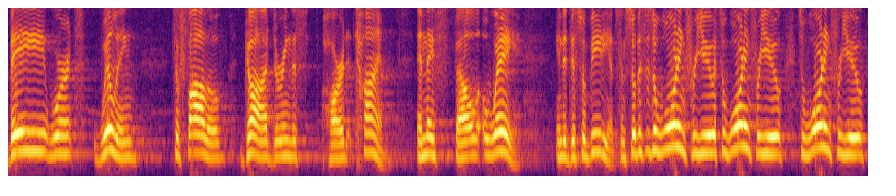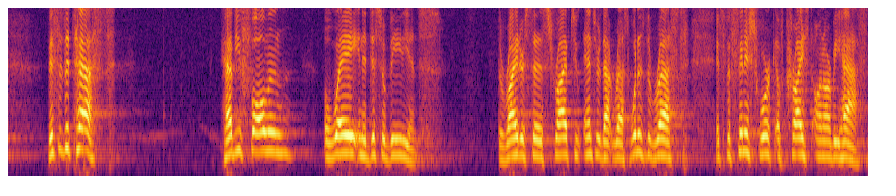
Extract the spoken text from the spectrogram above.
They weren't willing to follow God during this hard time, and they fell away into disobedience. And so, this is a warning for you. It's a warning for you. It's a warning for you. This is a test. Have you fallen away into disobedience? The writer says, strive to enter that rest. What is the rest? It's the finished work of Christ on our behalf.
